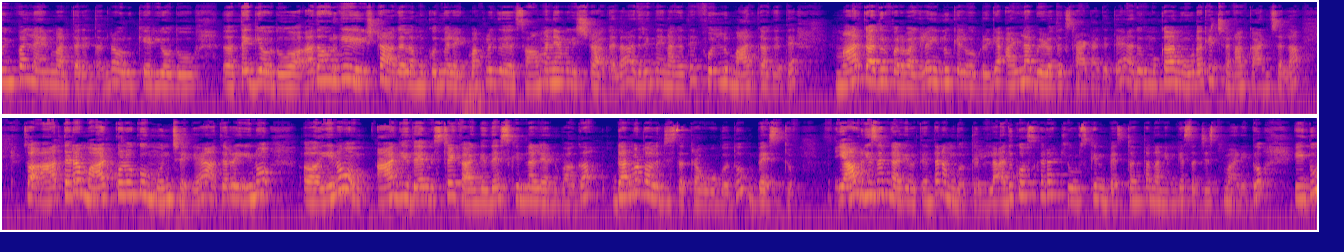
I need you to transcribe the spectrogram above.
ಪಿಂಪಲ್ನ ಏನು ಮಾಡ್ತಾರೆ ಅಂತಂದ್ರೆ ಅವ್ರು ಕೆರೆಯೋದು ತೆಗೆಯೋದು, ಅದು ಅವ್ರಿಗೆ ಇಷ್ಟ ಆಗಲ್ಲ. ಮುಖದ ಮೇಲೆ ಹೆಣ್ಮಕ್ಳಿಗೆ ಸಾಮಾನ್ಯವಾಗಿ ಇಷ್ಟ ಆಗಲ್ಲ. ಅದರಿಂದ ಏನಾಗುತ್ತೆ? ಫುಲ್ ಮಾರ್ಕ್ ಆಗುತ್ತೆ. ಮಾರ್ಕ್ ಆದ್ರೂ ಪರವಾಗಿಲ್ಲ. ಇನ್ನು ಕೆಲವೊಬ್ಬರಿಗೆ ಹಳ್ಳ ಬೀಳೋದಕ್ಕೆ ಸ್ಟಾರ್ಟ್ ಆಗುತ್ತೆ. ಅದು ಮುಖ ನೋಡೋಕೆ ಚೆನ್ನಾಗಿ ಕಾಣಿಸಲ್ಲ. ಸೊ ಆ ಥರ ಮಾಡ್ಕೊಳ್ಳೋಕ್ಕೂ ಮುಂಚೆಗೆ ಆ ಥರ ಏನೋ ಏನೋ ಆಗಿದೆ ಮಿಸ್ಟೇಕ್ ಆಗಿದೆ ಸ್ಕಿನ್ನಲ್ಲಿ ಅನ್ನುವಾಗ ಡರ್ಮಟಾಲಜಿಸ್ಟ್ ಹತ್ರ ಹೋಗೋದು ಬೆಸ್ಟ್ ಯಾವ ರೀಸನ್ಗೆ ಆಗಿರುತ್ತೆ ಅಂತ ನಮ್ಗೆ ಗೊತ್ತಿರಲಿಲ್ಲ. ಅದಕ್ಕೋಸ್ಕರ ಕ್ಯೂರ್ ಸ್ಕಿನ್ ಬೆಸ್ಟ್ ಅಂತ ನಾನು ನಿಮಗೆ ಸಜೆಸ್ಟ್ ಮಾಡಿದ್ದು. ಇದು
